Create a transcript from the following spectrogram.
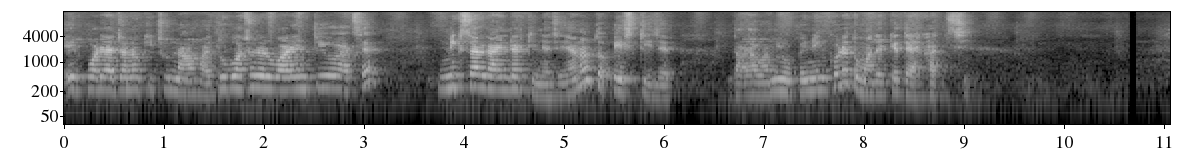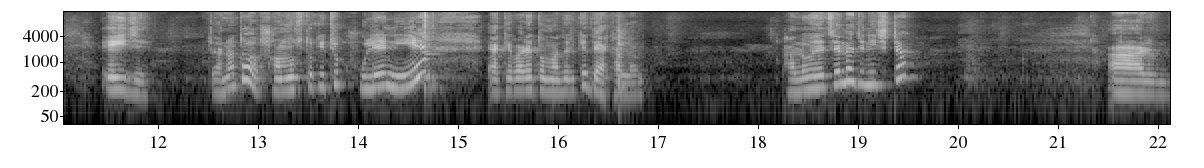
এরপরে আর যেন কিছু না হয়। দু বছরের ওয়ারেন্টিও আছে। মিক্সার গ্রাইন্ডার কিনেছে, জানো তো? পেস্টিজের দাঁড়াও, আমি ওপেনিং করে তোমাদেরকে দেখাচ্ছি। এই যে জানো তো, সমস্ত কিছু খুলে নিয়ে একেবারে তোমাদেরকে দেখালাম। ভালো হয়েছে না জিনিসটা? আর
